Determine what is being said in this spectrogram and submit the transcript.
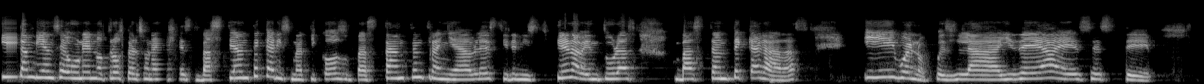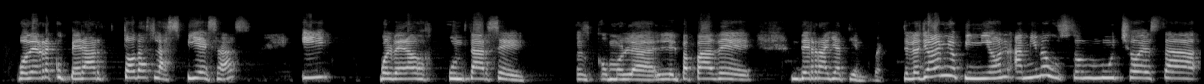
y también se unen otros personajes bastante carismáticos, bastante entrañables, tienen, tienen aventuras bastante cagadas. Y bueno, pues la idea es este, poder recuperar todas las piezas y volver a juntarse, pues como el papá de, de Raya tiene. Lo llevo en mi opinión. A mí me gustó mucho esta,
